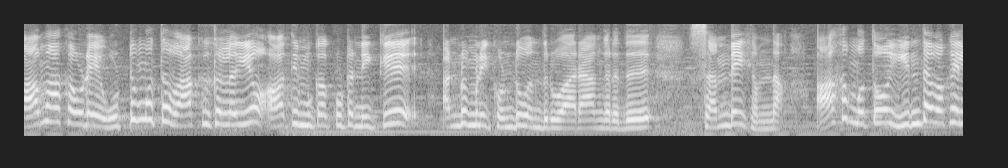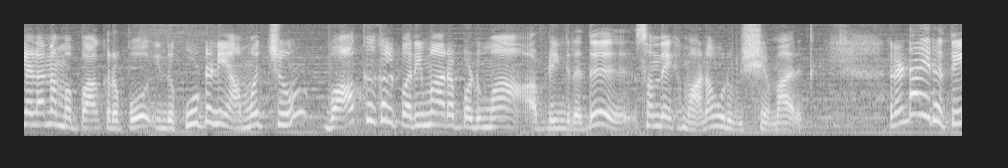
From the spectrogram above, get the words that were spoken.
பாமகவுடைய ஒட்டுமொத்த வாக்குகளையும் அதிமுக கூட்டணிக்கு அன்புமணி கொண்டு வந்துருவாராங்கிறது சந்தேகம் தான் ஆக மொத்தம் இந்த வகையிலலாம் நம்ம பார்க்குறப்போ இந்த கூட்டணி அமைச்சும் வாக்குகள் பரிமாறப்படுமா அப்படிங்கிறது சந்தேகமான ஒரு விஷயமா இருக்கு. ரெண்டாயிரத்தி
